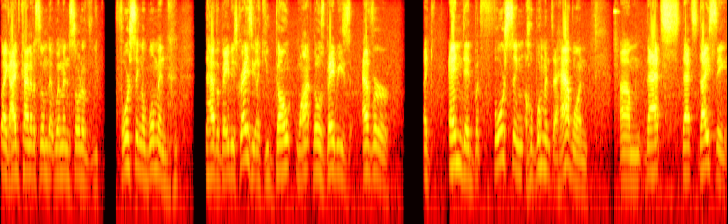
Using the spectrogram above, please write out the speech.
like I've kind of assumed that women sort of forcing a woman to have a baby is crazy. Like you don't want those babies ever like ended, but forcing a woman to have one um, that's that's dicey.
